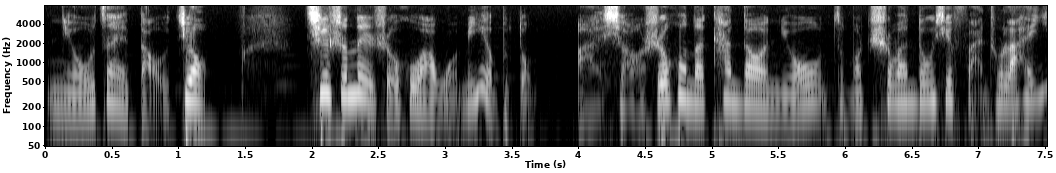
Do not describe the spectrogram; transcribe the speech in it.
牛在倒叫。其实那时候啊，我们也不懂啊，小时候呢，看到牛怎么吃完东西反出来，还一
